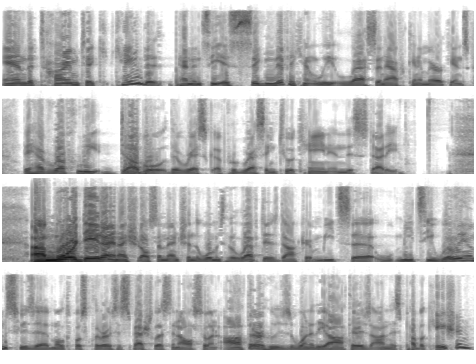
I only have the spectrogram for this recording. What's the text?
and the time to cane dependency is significantly less in African Americans. They have roughly double the risk of progressing to a cane in this study. Uh, more data, and I should also mention the woman to the left is Dr. Mitzi Williams, who's a multiple sclerosis specialist and also an author, who's one of the authors on this publication.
